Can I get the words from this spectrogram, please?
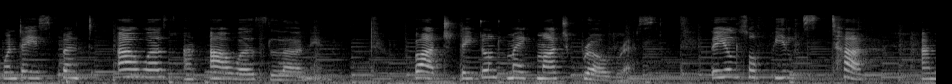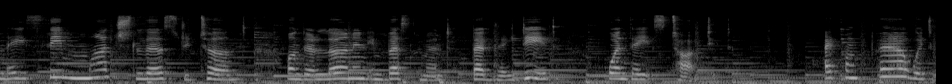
when they spend hours and hours learning, but they don't make much progress. They also feel stuck and they see much less returned on their learning investment than they did when they started. I compare with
